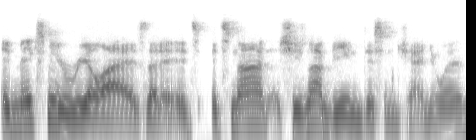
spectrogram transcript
It makes me realize that it's it's not she's not being disingenuous,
